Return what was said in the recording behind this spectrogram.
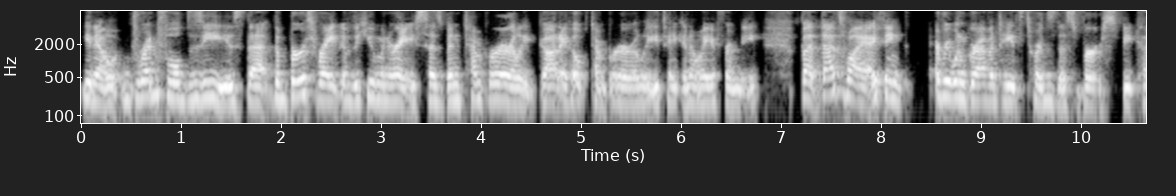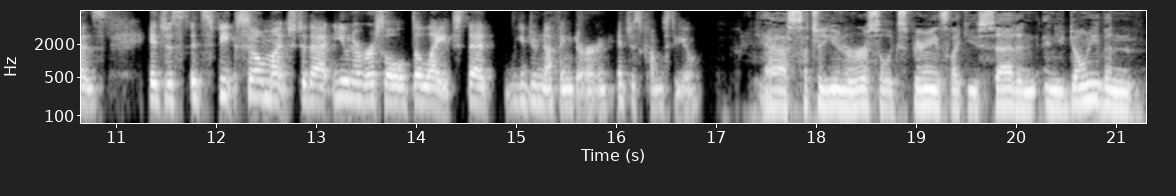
you know, dreadful disease that the birthright of the human race has been temporarily, God, I hope temporarily temporarily taken away from me. But that's why I think everyone gravitates towards this verse because it just it speaks so much to that universal delight that you do nothing to earn. It just comes to you. Yeah, such a universal experience like you said and and you don't even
